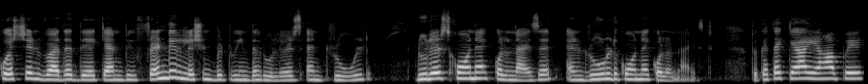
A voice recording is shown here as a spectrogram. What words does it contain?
question whether there can be friendly relation between the rulers and ruled rulers कौन है? कॉलोनाइजर एंड रूल्ड कौन है? कॉलोनाइज्ड तो कहता है, क्या यहाँ पे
